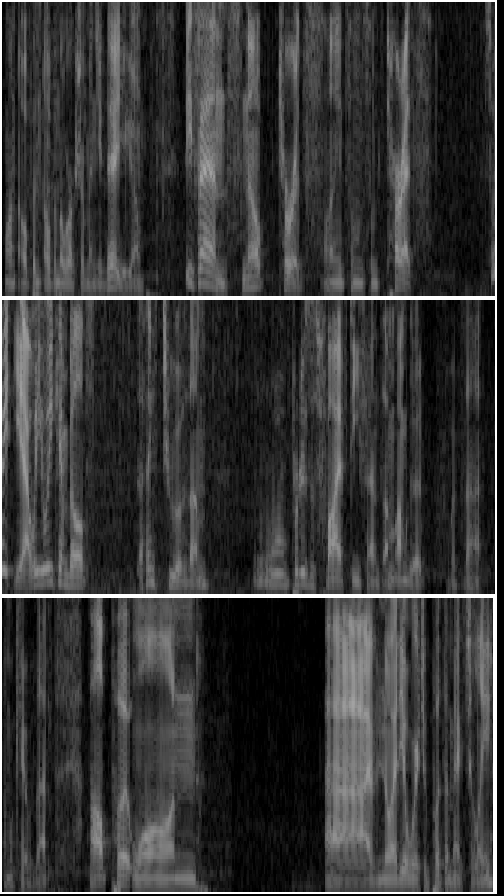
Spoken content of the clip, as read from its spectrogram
Come on, open open the workshop menu. There you go. Defense. Nope. Turrets. I need some some turrets. Sweet. Yeah, we we can build. I think two of them. Produces five defense. I'm I'm good with that. I'm okay with that. I'll put one. Uh, I have no idea where to put them actually.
